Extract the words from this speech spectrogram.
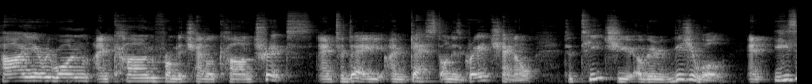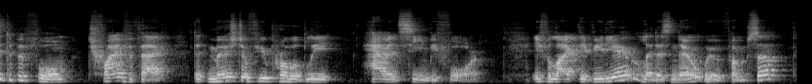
Hi everyone, I'm Kaan from the channel Kaan Tricks and today I'm guest on this great channel to teach you a very visual and easy to perform triumph effect that most of you probably haven't seen before. If you like the video, let us know. With a thumbs up.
